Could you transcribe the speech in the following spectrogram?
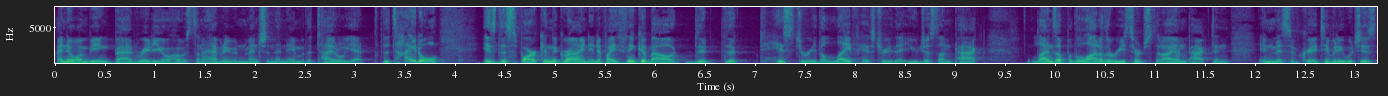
I know, I'm being bad radio host, and I haven't even mentioned the name of the title yet. The title is "The Spark and the Grind," and if I think about the the history, the life history that you just unpacked lines up with a lot of the research that I unpacked in, in Myths of Creativity, which is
